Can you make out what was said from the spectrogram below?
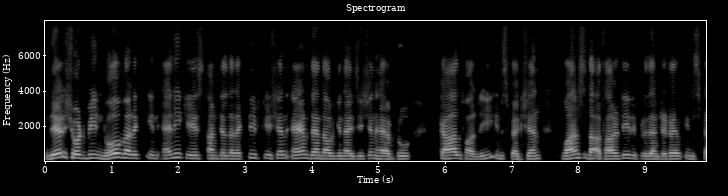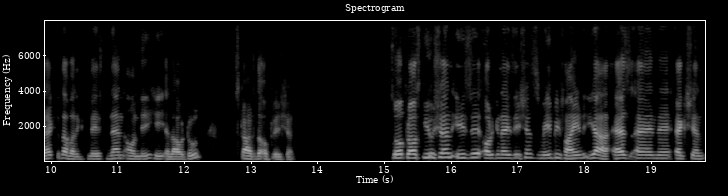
There should be no work in any case until the rectification and then the organization have to call for re-inspection. Once the authority representative inspect the workplace, then only he allowed to start the operation. So prosecution is organizations may be fined, yeah, as an action,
